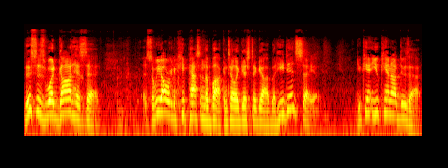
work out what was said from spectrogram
This is what God has said. So we all are going to keep passing the buck until it gets to God. But he did say it. You, can't, you cannot do that.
